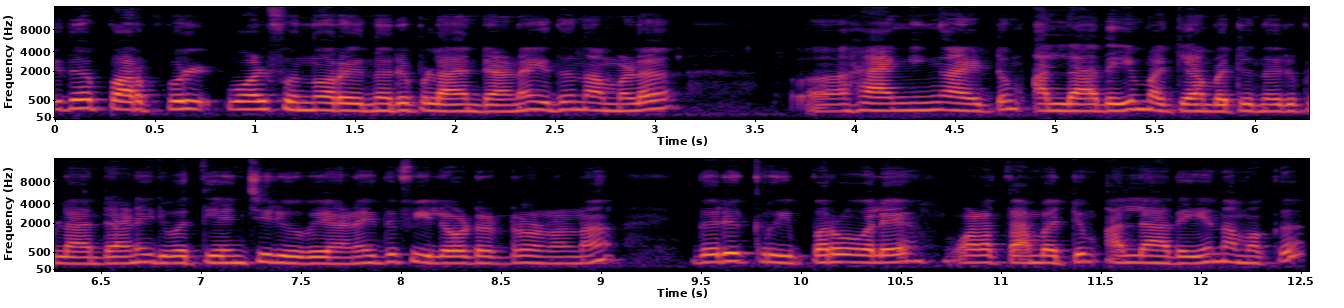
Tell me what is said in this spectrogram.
ഇത് പർപ്പിൾ വോൾഫ് എന്ന് പറയുന്ന ഒരു പ്ലാന്റാണ് ഇത് നമ്മൾ ഹാങ്ങിങ് ആയിട്ടും അല്ലാതെയും വയ്ക്കാൻ പറ്റുന്ന ഒരു പ്ലാന്റാണ് ഇരുപത്തിയഞ്ച് രൂപയാണ്. ഇത് ഫിലോഡ്രോണാണ് ഇതൊരു ക്രീപ്പർ പോലെ വളർത്താൻ പറ്റും. അല്ലാതെയും നമുക്ക്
